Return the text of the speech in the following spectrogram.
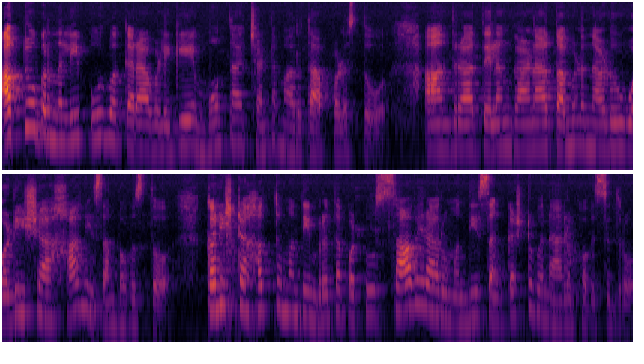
ಅಕ್ಟೋಬರ್ನಲ್ಲಿ ಪೂರ್ವ ಕರಾವಳಿಗೆ ಮೊತ್ತ ಚಂಡಮಾರುತ ಅಪ್ಪಳಿಸ್ತು. ಆಂಧ್ರ, ತೆಲಂಗಾಣ, ತಮಿಳುನಾಡು, ಒಡಿಶಾ ಹಾನಿ ಸಂಭವಿಸಿತು. ಕನಿಷ್ಠ ಹತ್ತು ಮಂದಿ ಮೃತಪಟ್ಟು ಸಾವಿರಾರು ಮಂದಿ ಸಂಕಷ್ಟವನ್ನು ಅನುಭವಿಸಿದ್ರು.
